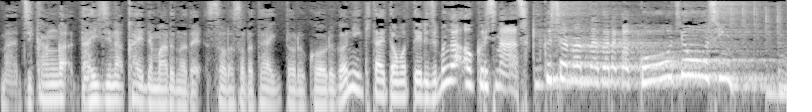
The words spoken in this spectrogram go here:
まあ時間が大事な回でもあるので、そろそろタイトルコール後に行きたいと思っている自分がお送りします。菊池のなだらか向上心。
